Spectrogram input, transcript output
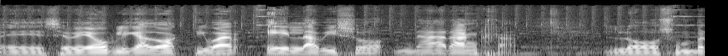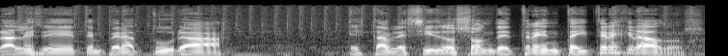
eh, se ve obligado a activar el aviso naranja. Los umbrales de temperatura establecidos son de 33 grados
